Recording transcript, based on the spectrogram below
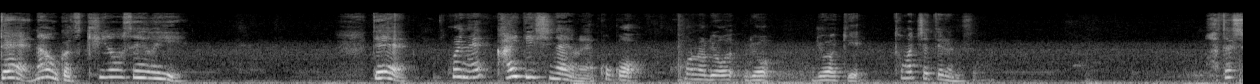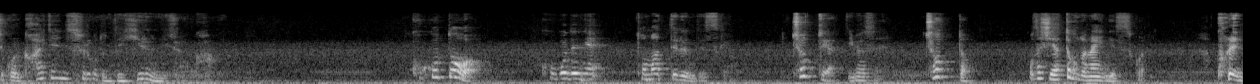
でなおかつ機能性がいい。でこれね回転しないのねここ。ここの両両両脇。止まっちゃってるんですよ。果たしてこれ回転することできるんでしょうか？こことここでね止まってるんですけど。ちょっとやってみますね。ちょっと。私やったことないんですこれ。これ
